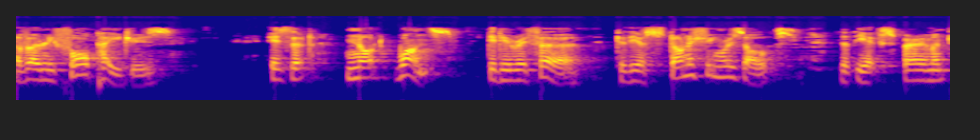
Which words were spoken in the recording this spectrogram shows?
of only four pages is that not once did he refer to the astonishing results that the experiment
